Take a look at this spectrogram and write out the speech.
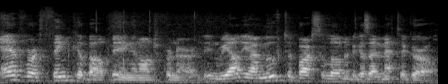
ever think about being an entrepreneur. In reality, I moved to Barcelona because I met a girl.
